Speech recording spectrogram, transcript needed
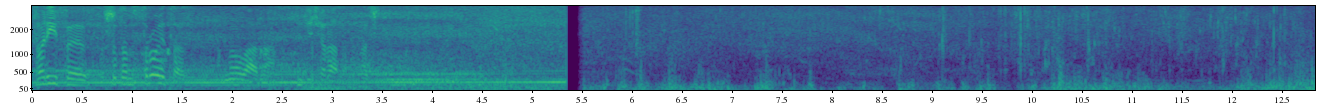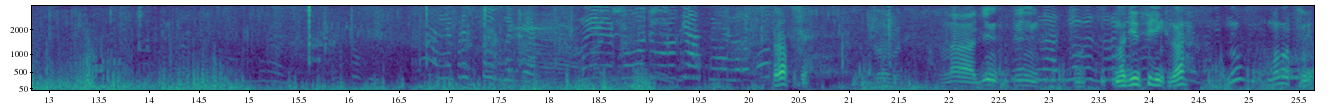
творится, что там строится. Ну ладно, в следующий раз, значит. Не преступники. Ми проводимо роз'яснювальну роботу. Здравствуйте. На один спиннинг. Нас ми вас На один спиннинг, да? Ну, молодцы.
